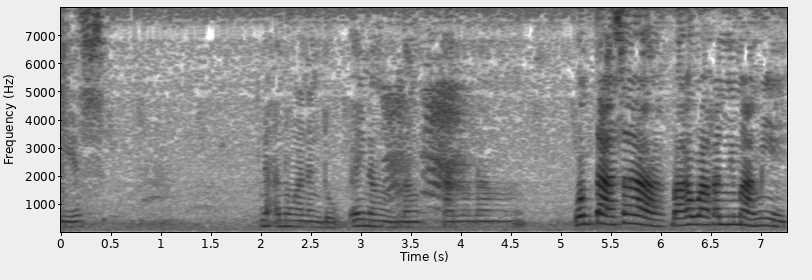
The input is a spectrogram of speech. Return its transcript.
is, na ano nga ng dog, ay, ng, ng, ano, ng, wag tasa, bahawakan ni mami eh.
